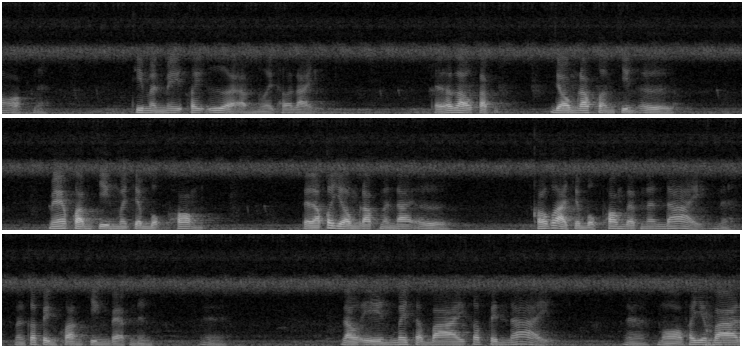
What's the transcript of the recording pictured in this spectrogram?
นอกนะ ที่มันไม่ค่อยเอื้ออำนวยเท่าไหร่ แต่ถ้าเรากับยอมรับความจริงเออ แม้ความจริงมันจะบกพร่อง แต่เราก็ยอมรับมันได้เออ เขาก็อาจจะบกพร่องแบบนั้นได้นะมันก็เป็นความจริงแบบหนึ่งเราเองไม่สบายก็เป็นได้นะหมอพยาบาล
